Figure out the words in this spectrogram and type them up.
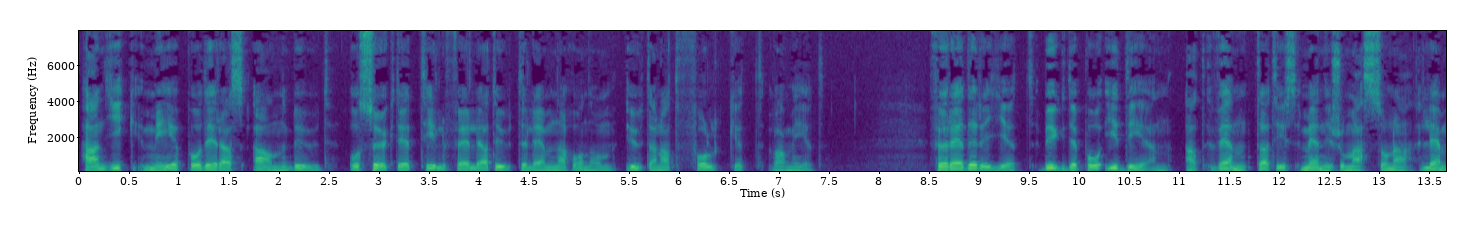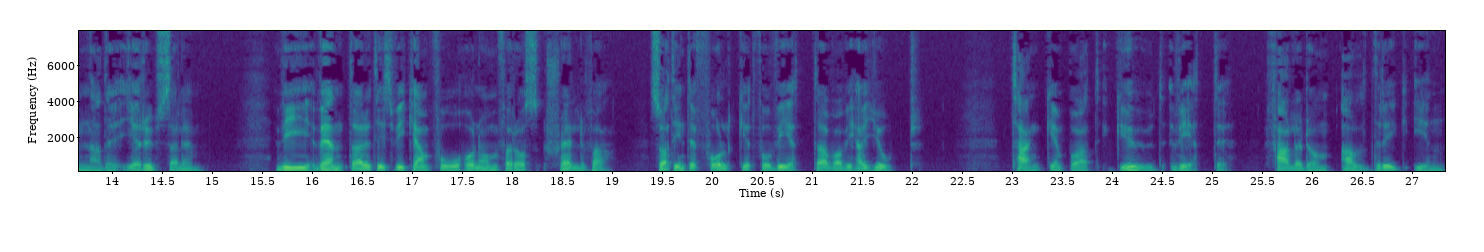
Han gick med på deras anbud och sökte ett tillfälle att utelämna honom utan att folket var med. Förräderiet byggde på idén att vänta tills människomassorna lämnade Jerusalem. Vi väntar tills vi kan få honom för oss själva så att inte folket får veta vad vi har gjort. Tanken på att Gud vet det faller dem aldrig in.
